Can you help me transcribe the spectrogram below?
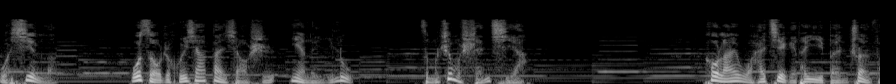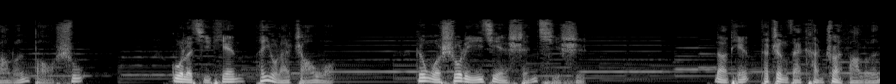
我信了。我走着回家半小时，念了一路，怎么这么神奇呀？”后来我还借给他一本《转法轮宝书》。过了几天，他又来找我，跟我说了一件神奇事。那天他正在看《转法轮》，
